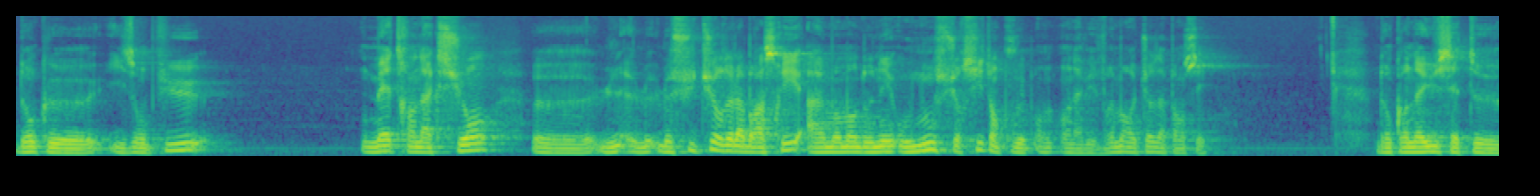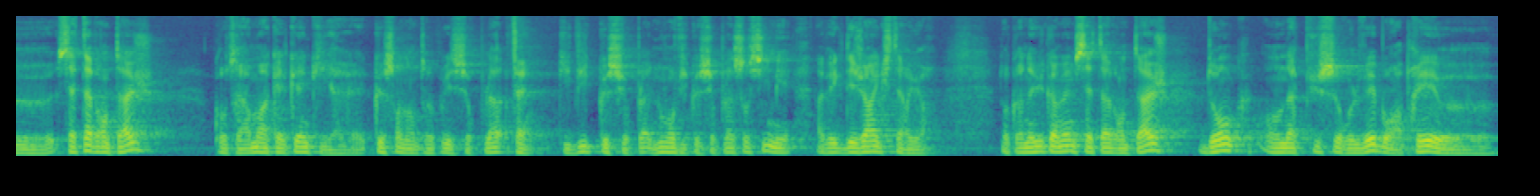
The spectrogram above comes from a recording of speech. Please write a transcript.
Donc, ils ont pu mettre en action euh, le, futur de la brasserie à un moment donné où nous, sur site, on, avait vraiment autre chose à penser. Donc on a eu cette, euh, cet avantage Contrairement à quelqu'un qui a que son entreprise sur place, enfin, qui vit que sur place, nous on vit que sur place aussi, mais avec des gens extérieurs. Donc on a eu quand même cet avantage, donc on a pu se relever. Bon, après, euh,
